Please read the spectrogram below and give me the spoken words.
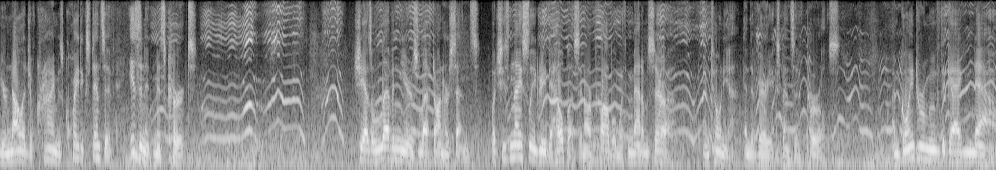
Your knowledge of crime is quite extensive, isn't it, Miss Kurt? She has 11 years left on her sentence, but she's nicely agreed to help us in our problem with Madame Sara, Antonia, and the very expensive pearls. I'm going to remove the gag now.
